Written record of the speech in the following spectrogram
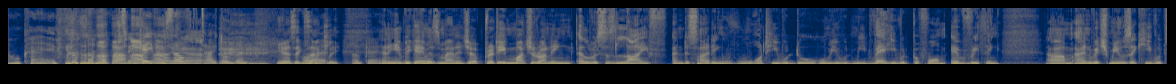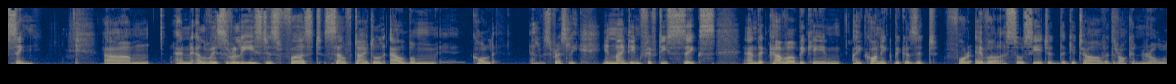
Okay. so he gave himself the title then. Yes, exactly. Okay. And he became his manager, pretty much running Elvis's life and deciding what he would do, whom he would meet, where he would perform, everything, um, and which music he would sing. Um, and Elvis released his first self-titled album called Elvis Presley in 1956, and the cover became iconic because it forever associated the guitar with rock and roll.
